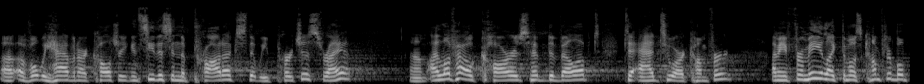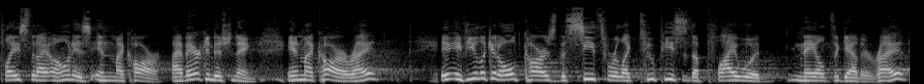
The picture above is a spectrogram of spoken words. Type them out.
uh, of what we have in our culture. You can see this in the products that we purchase, right? Um, I love how cars have developed to add to our comfort. I mean, for me, like the most comfortable place that I own is in my car. I have air conditioning in my car, right? If you look at old cars, the seats were like two pieces of plywood nailed together, right?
